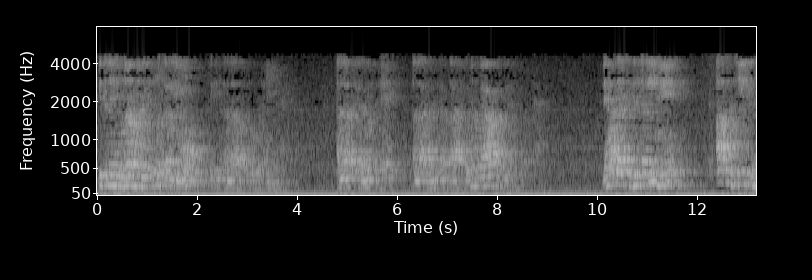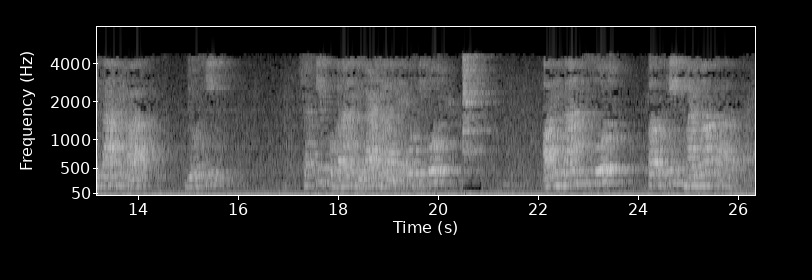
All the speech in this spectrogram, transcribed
کتنے گناہ میں نے کیوں کر لیے ہوں لیکن اللہ غفور رحیم ہے اللہ کی رحمت ہے اللہ رحم کرتا ہے گناہ کا لہٰذا اس زندگی میں اصل چیز انسان کے پاس جو اس کی شخصیت کو بنانے بگاڑنے والی ہے، وہ اس کی سوچ اور انسان کی سوچ پر اس کی معلومات کا اثر ہوتا ہے۔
